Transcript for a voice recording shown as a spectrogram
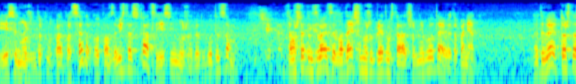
Если нужно, то седр, вот, зависит от ситуации. Если не нужно, то это будет это самое. Потому что это называется, вода еще нужно при этом стараться, чтобы не было тайвы, это понятно. Но это говорит, то, что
